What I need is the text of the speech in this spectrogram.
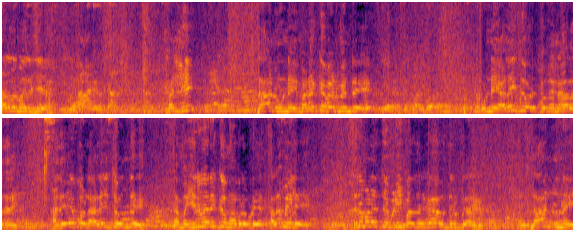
அடுத்த மாதிரி பள்ளி நான் உன்னை மணக்க வேண்டும் என்று உன்னை அழைத்து வர சொன்ன நாரதரை. அதே போல் அழைத்து வந்து நம்ம இருவருக்கும் அவருடைய தலைமையிலே திருமணத்தை பிடிப்பதற்காக வந்திருக்கிறார்கள். நான் உன்னை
